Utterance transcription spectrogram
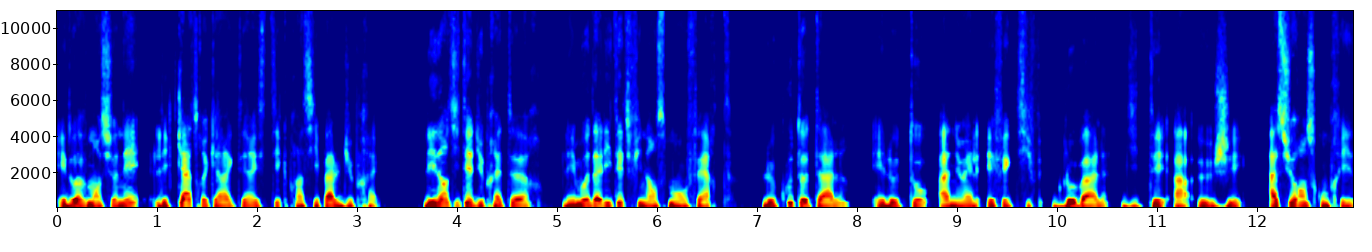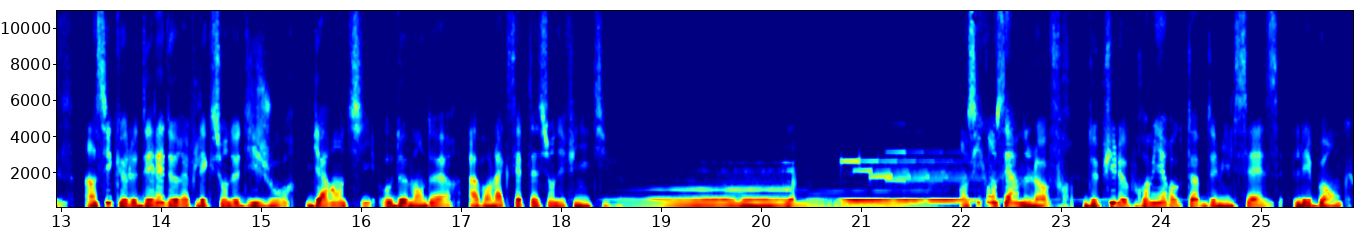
et doivent mentionner les quatre caractéristiques principales du prêt. L'identité du prêteur, les modalités de financement offertes, le coût total et le taux annuel effectif global, dit TAEG, assurance comprise, ainsi que le délai de réflexion de 10 jours garanti au demandeur avant l'acceptation définitive. En ce qui concerne l'offre, depuis le 1er octobre 2016, les banques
